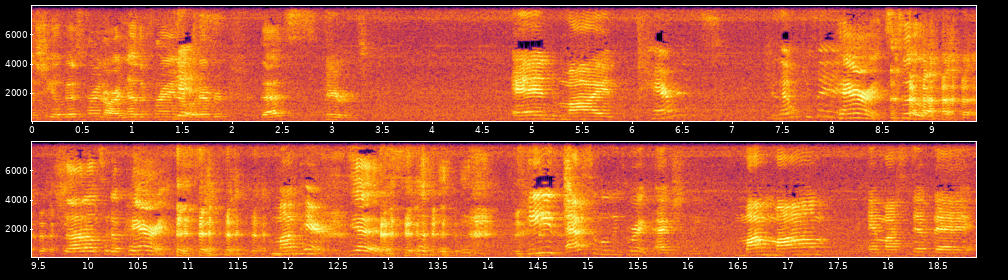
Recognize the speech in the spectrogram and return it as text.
is she your best friend or another friend Yes. or whatever? That's Parents. And my parents? Is that what you said? parents too. Shout out to the parents. my parents. Yes. He's absolutely correct, actually. My mom and my stepdad,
